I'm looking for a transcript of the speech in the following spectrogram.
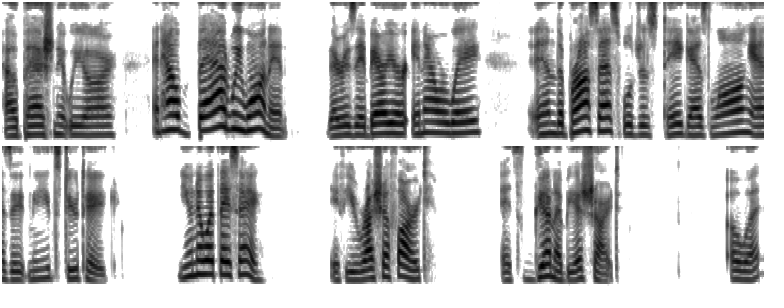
how passionate we are, and how bad we want it, there is a barrier in our way, and the process will just take as long as it needs to take. You know what they say if you rush a fart, it's gonna be a shart. Oh, what?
